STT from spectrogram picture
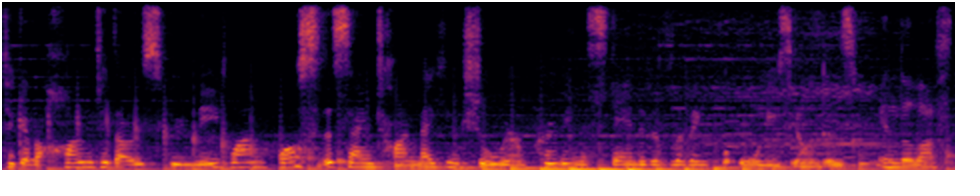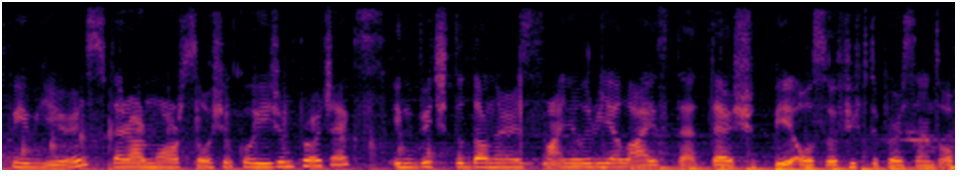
to give a home to those who need one, whilst at the same time making sure we're improving the standard of living for all New Zealanders. In the last few years, there are more social cohesion projects in which the donors finally realized that there should be also 50% of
